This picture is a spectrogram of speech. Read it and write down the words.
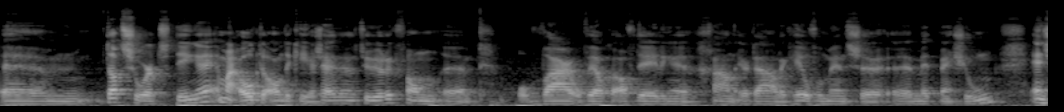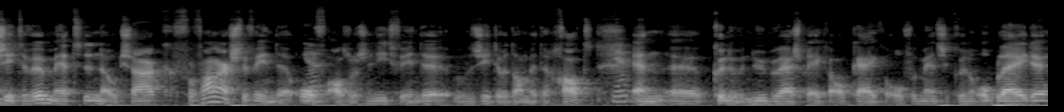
-hmm. um, dat soort dingen. Maar ook de andere keerzijde natuurlijk van uh, op waar, op welke afdelingen gaan er dadelijk heel veel mensen uh, met pensioen. En zitten we met de noodzaak vervangers te vinden. Of ja. als we ze niet vinden, zitten we dan met een gat. Ja. En uh, kunnen we nu bij wijze van spreken al kijken of we mensen kunnen opleiden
